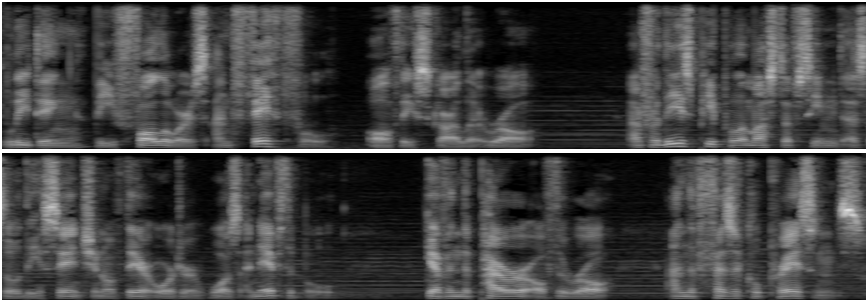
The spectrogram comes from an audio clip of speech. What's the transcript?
leading the followers and faithful of the Scarlet Rot. And for these people, it must have seemed as though the ascension of their order was inevitable, given the power of the Rot and the physical presence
